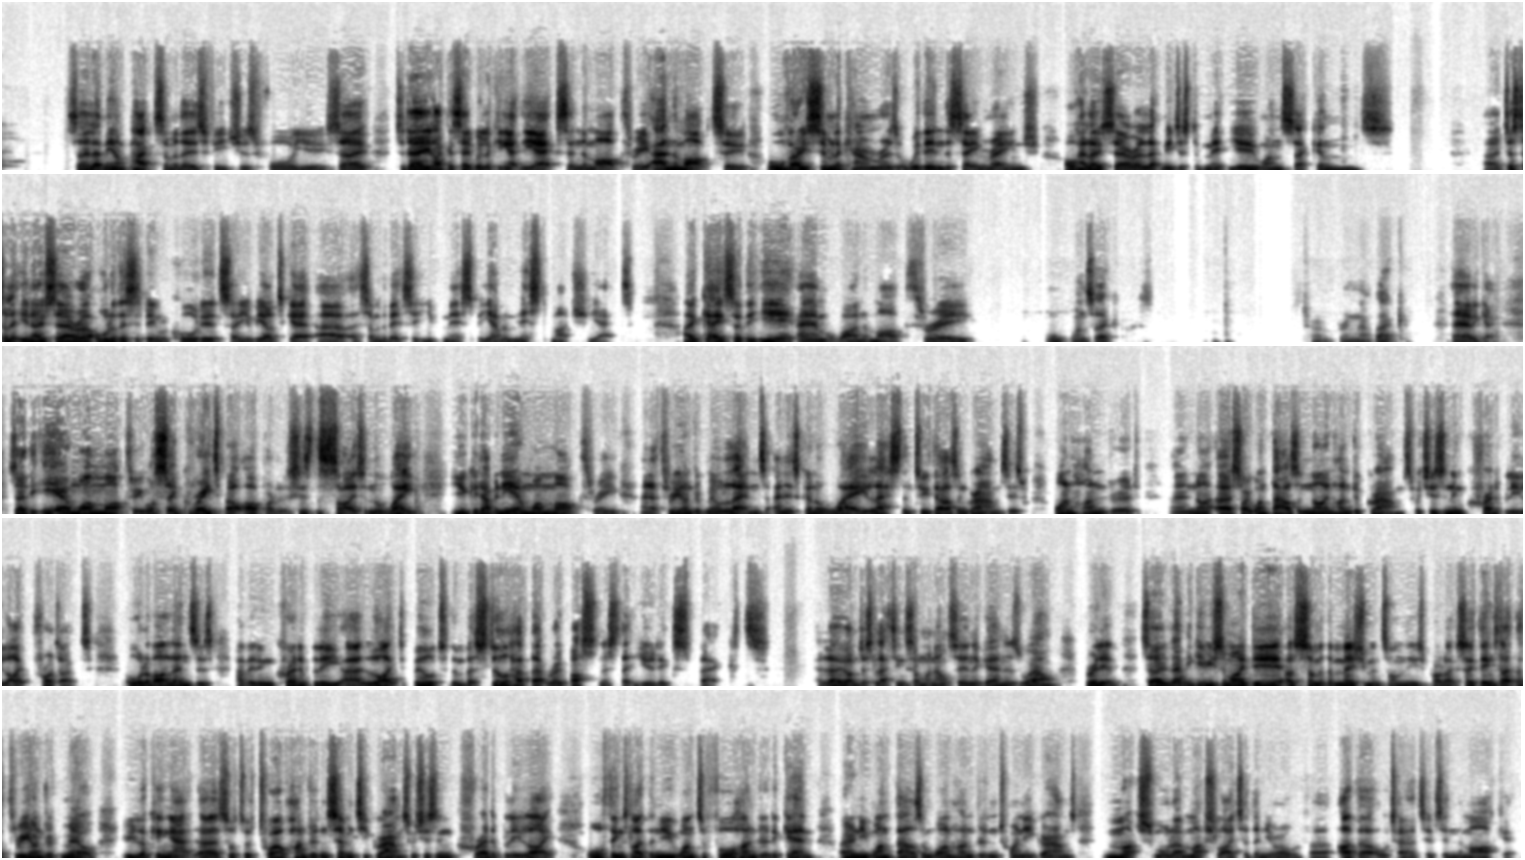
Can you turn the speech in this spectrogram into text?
So let me unpack some of those features for you. So today, like I said, we're looking at the X and the Mark III and the Mark II, all very similar cameras within the same range. Oh, hello, Sarah. Let me just admit you, one second. Uh, just to let you know, Sarah, all of this is being recorded, so you'll be able to get uh, some of the bits that you've missed, but you haven't missed much yet. Okay, so the EM1 Mark III. Oh, one sec. Try and bring that back. There we go. So the EM1 Mark III, what's so great about our products is the size and the weight. You could have an EM1 Mark III and a 300 mil lens and it's going to weigh less than 2,000 grams. It's 100 and uh, sorry, 1,900 grams, which is an incredibly light product. All of our lenses have an incredibly uh, light build to them, but still have that robustness that you'd expect. Hello, I'm just letting someone else in again as well. Brilliant. So let me give you some idea of some of the measurements on these products. So things like the 300 mil, you're looking at uh, sort of 1270 grams, which is incredibly light. Or things like the new 1 to 400, again, only 1120 grams, much smaller, much lighter than your old, uh, other alternatives in the market.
